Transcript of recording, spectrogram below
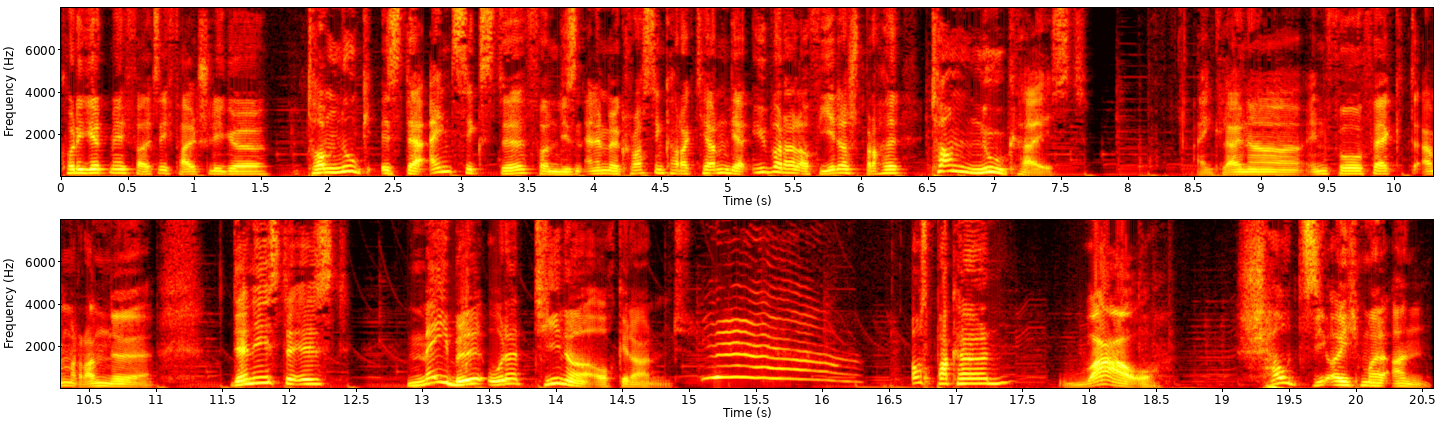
korrigiert mich, falls ich falsch liege. Tom Nook ist der einzigste von diesen Animal Crossing Charakteren, der überall auf jeder Sprache Tom Nook heißt. Ein kleiner Info-Fact am Rande. Der nächste ist Mabel oder Tina auch genannt. Yeah! Auspacken! Wow! Schaut sie euch mal an.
